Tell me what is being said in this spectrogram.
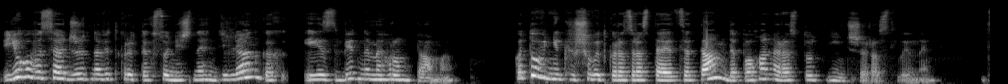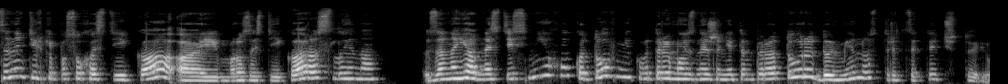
Його висаджують на відкритих сонячних ділянках і з бідними ґрунтами. Котовник швидко розростається там, де погано ростуть інші рослини. Це не тільки посухостійка, а й морозостійка рослина. За наявності снігу котовник витримує знижені температури до мінус 34.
